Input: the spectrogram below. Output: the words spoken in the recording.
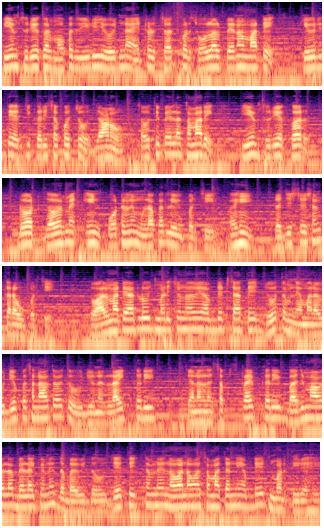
પીએમ સૂર્યઘર મફત વીજળી યોજના હેઠળ છત પર સોલર પેનલ માટે કેવી રીતે અરજી કરી શકો છો? જાણો. સૌથી પહેલાં તમારે PM Suryaghar dot government in પોર્ટલની મુલાકાત લેવી પડશે. અહીં રજિસ્ટ્રેશન કરાવવું પડશે. તો હાલ માટે આટલું જ. મળીશું નવી અપડેટ સાથે. જો તમને અમારા વીડિયો પસંદ આવતા હોય તો વિડીયોને લાઇક કરી, ચેનલને સબસ્ક્રાઇબ કરી, બાજુમાં આવેલા બેલાઇકનને દબાવી દો. જેથી જ તમને નવા નવા સમાચારની અપડેટ મળતી રહે.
